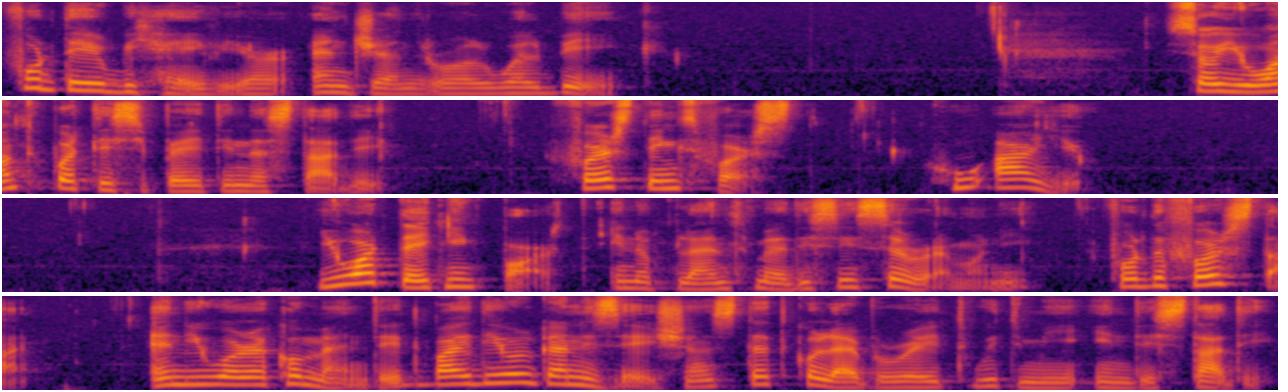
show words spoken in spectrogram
for their behavior and general well-being? So you want to participate in the study. First things first, who are you? You are taking part in a plant medicine ceremony for the first time and you are recommended by the organizations that collaborate with me in this study.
